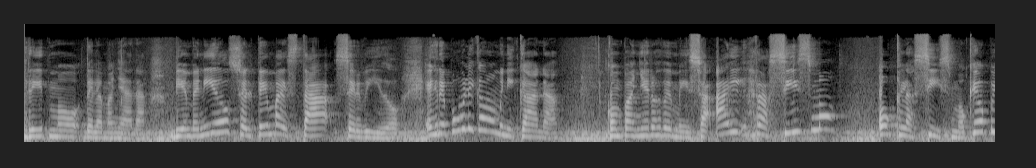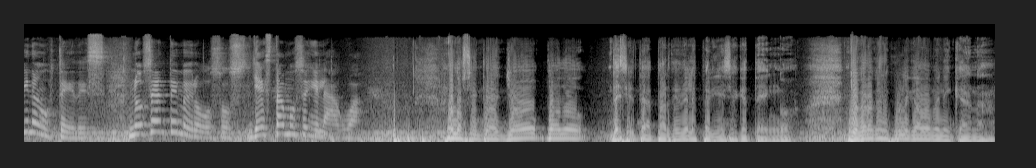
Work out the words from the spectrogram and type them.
Ritmo de la Mañana. Bienvenidos, el tema está servido. En República Dominicana, compañeros de mesa, ¿hay racismo o clasismo? ¿Qué opinan ustedes? No sean temerosos, ya estamos en el agua. Bueno, Cintia, yo puedo decirte a partir de la experiencia que tengo. Yo creo que República Dominicana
